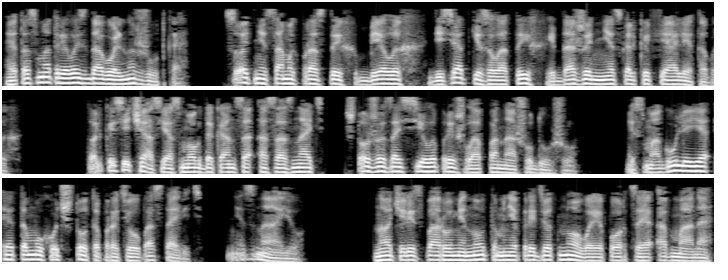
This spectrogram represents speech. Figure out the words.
Это смотрелось довольно жутко. Сотни самых простых белых, десятки золотых и даже несколько фиолетовых. Только сейчас я смог до конца осознать, что же за сила пришла по нашу душу. И смогу ли я этому хоть что-то противопоставить, не знаю. Но через пару минут мне придет новая порция обмана,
